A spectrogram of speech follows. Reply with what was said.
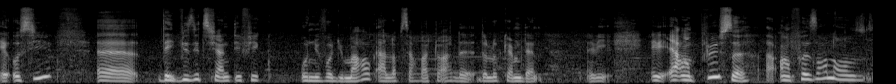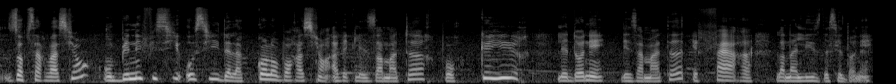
et aussi des visites scientifiques au niveau du Maroc, à l'observatoire de, de Lukemden. Et en plus, en faisant nos observations, on bénéficie aussi de la collaboration avec les amateurs pour les données des amateurs et faire l'analyse de ces données.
